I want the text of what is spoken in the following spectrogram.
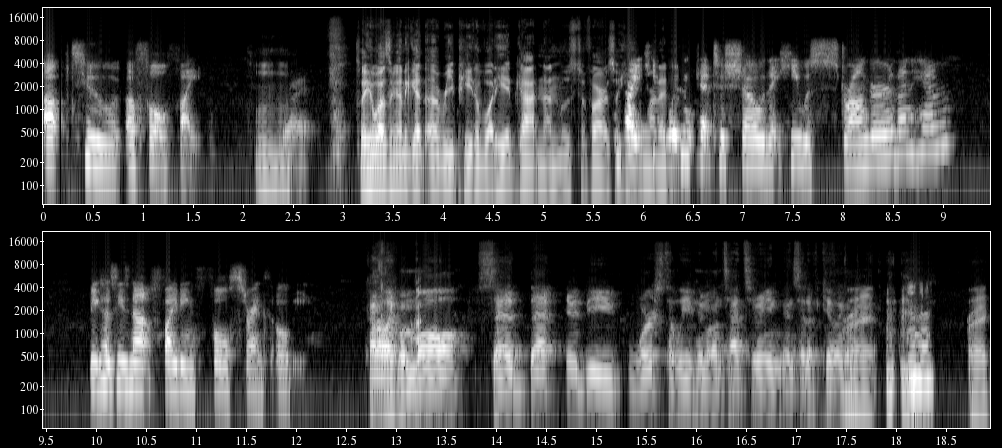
up to a full fight. Mhm. Right. So he wasn't going to get a repeat of what he had gotten on Mustafar. So he right, he wanted. wouldn't get to show that he was stronger than him because he's not fighting full strength Obi. Kind of like when Maul said that it would be worse to leave him on Tatooine instead of killing him. Right. Mhm. Right.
